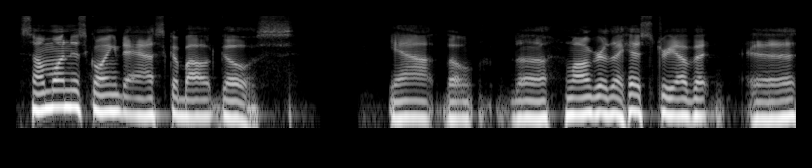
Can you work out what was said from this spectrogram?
someone is going to ask about ghosts. Yeah, the the longer the history of it, uh,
